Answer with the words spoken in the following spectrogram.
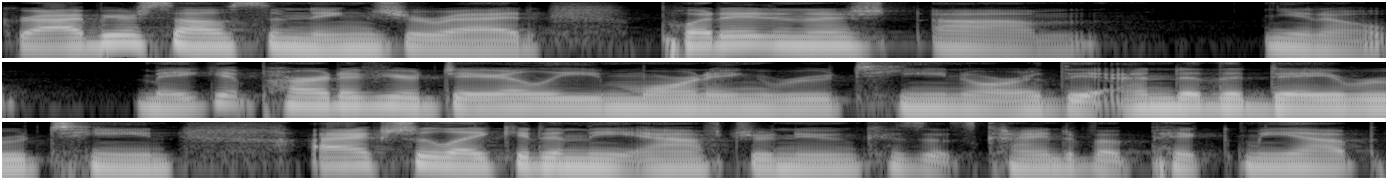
grab yourself some Ningxia Red, put it in a, um, you know, make it part of your daily morning routine or the end of the day routine. I actually like it in the afternoon because it's kind of a pick me up.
